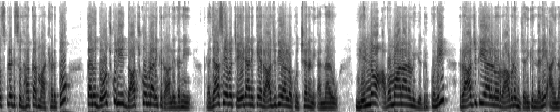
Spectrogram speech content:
పసుపులేటి సుధాకర్ మాట్లాడుతూ తను దోచుకుని దాచుకోవడానికి రాలేదని ప్రజాసేవ చేయడానికే రాజకీయాల్లోకి వచ్చానని అన్నారు. ఎన్నో అవమానాలను ఎదుర్కొని రాజకీయాలలో రావడం జరిగిందని ఆయన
